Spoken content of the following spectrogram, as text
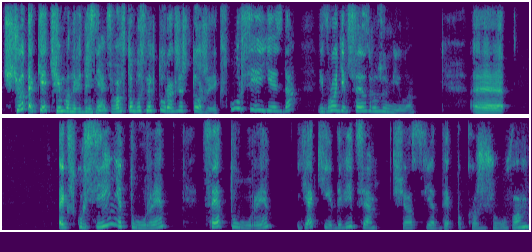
Що таке, чим вони відрізняються? В автобусних турах же ж теж екскурсії є, да? і вроді все зрозуміло. Е, екскурсійні тури це тури, які, дивіться, зараз я де покажу вам.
